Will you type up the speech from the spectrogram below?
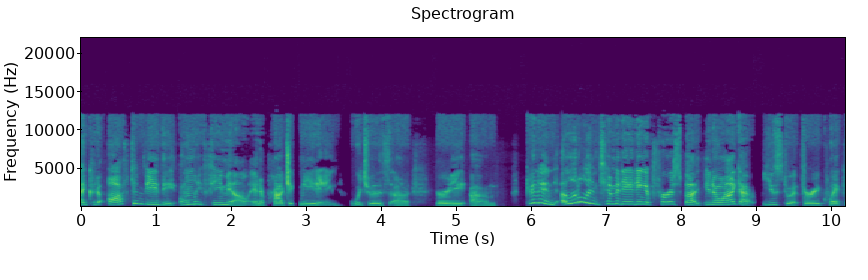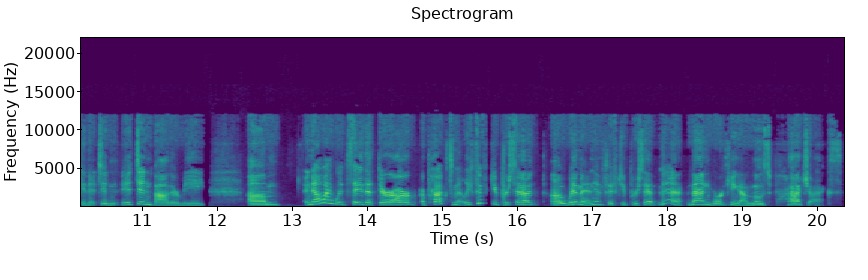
I could often be the only female in a project meeting, which was uh, very um, kind of a little intimidating at first, but you know I got used to it very quick, and it didn't it didn't bother me. Um, and now I would say that there are approximately 50% uh, women and 50% men, men working on most projects.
